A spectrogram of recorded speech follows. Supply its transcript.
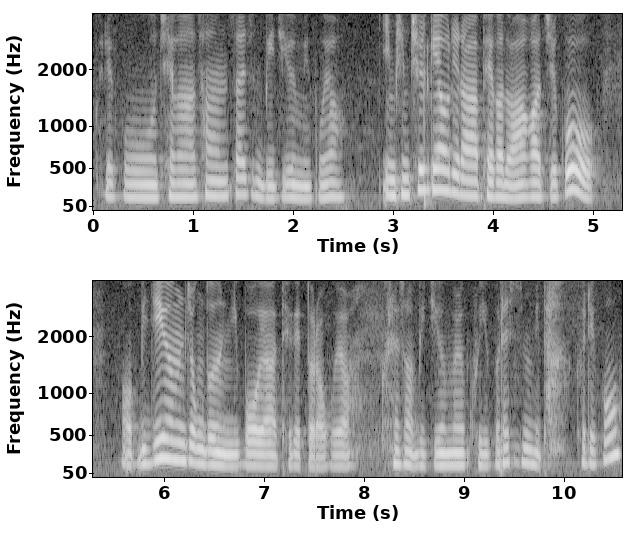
그리고 제가 산 사이즈는 미디움이고요. 임신 7개월이라 배가 나와가지고 어, 미디움 정도는 입어야 되겠더라고요. 그래서 미디움을 구입을 했습니다. 그리고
